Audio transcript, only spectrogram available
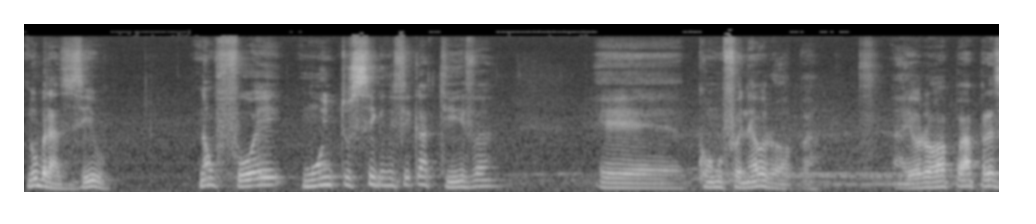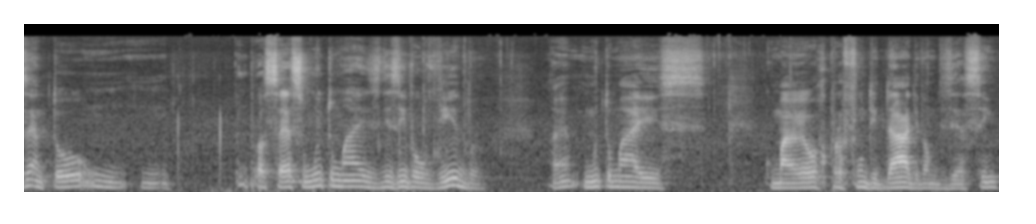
no Brasil, não foi muito significativa é, como foi na Europa. A Europa apresentou um, um, um processo muito mais desenvolvido né? muito mais, com maior profundidade, vamos dizer assim,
